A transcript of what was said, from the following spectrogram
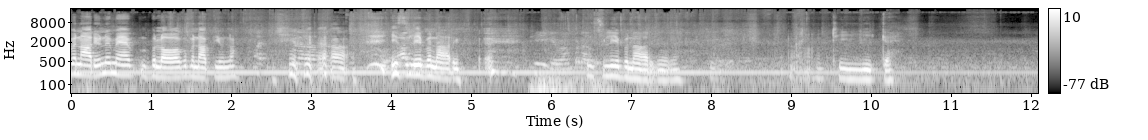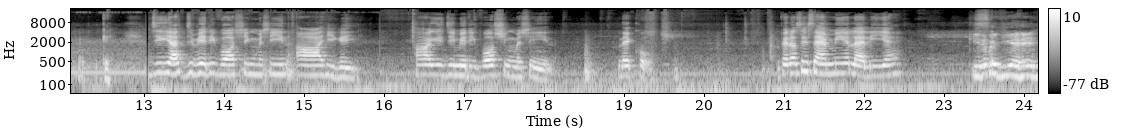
बना रही हूँ ना मैं ब्लॉग बनाती हूँ ना अच्छा हाँ, इसलिए बना रही हूँ ठीक है मैम बड़ा इसलिए बना रही हूँ मैं हाँ, ठीक है ओके जी ਅੱਜ ਮੇਰੀ ਵਾਸ਼ਿੰਗ ਮਸ਼ੀਨ ਆ ਹੀ ਗਈ ਆ ਗਈ ਜੀ ਮੇਰੀ ਵਾਸ਼ਿੰਗ ਮਸ਼ੀਨ ਦੇਖੋ ਫਿਰ ਅਸੀਂ ਸੈਮੀ ਲੈ ਲਈ ਹੈ ਕਿਹਨੇ ਭੇਜੀ ਹੈ ਇਹ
